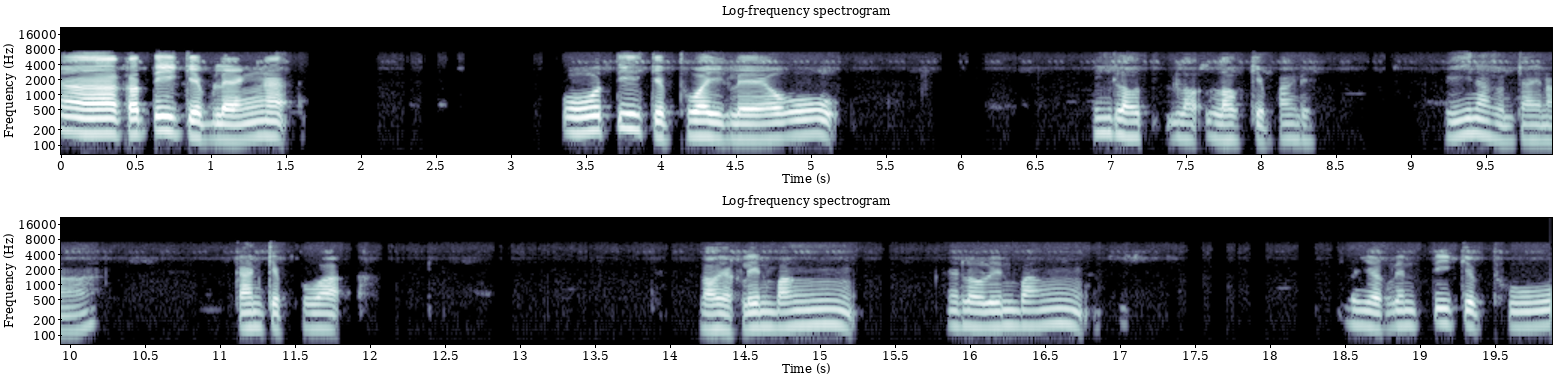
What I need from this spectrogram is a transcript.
อ่าเขาตีเก็บแหลงอะ โอ้ตีเก็บทัวร์อีกแล้ว นี่เราเราเราเก็บบ้างดินี่น่าสนใจนะ การเก็บทัว เราอยากเล่นบ้าง ให้เราเล่นบ้าง เราอยากเล่นตีเก็บทัว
